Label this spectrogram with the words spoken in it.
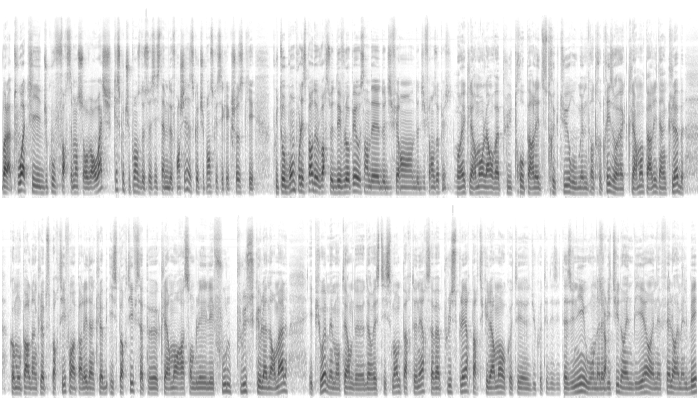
voilà, toi qui, du coup, forcément sur Overwatch, qu'est-ce que tu penses de ce système de franchise? Est-ce que tu penses que c'est quelque chose qui est plutôt bon pour les sports de le voir se développer au sein de, de différents, de différents opus? Ouais, clairement, là, on va plus trop parler de structure ou même d'entreprise. On va clairement parler d'un club. Comme on parle d'un club sportif, on va parler d'un club e-sportif. Ça peut clairement rassembler les foules plus que la normale. Et puis, ouais, même en termes d'investissement, de, partenaires, ça va plus plaire, particulièrement au côté, du côté des États-Unis, où on a l'habitude en NBA, en NFL, en MLB,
